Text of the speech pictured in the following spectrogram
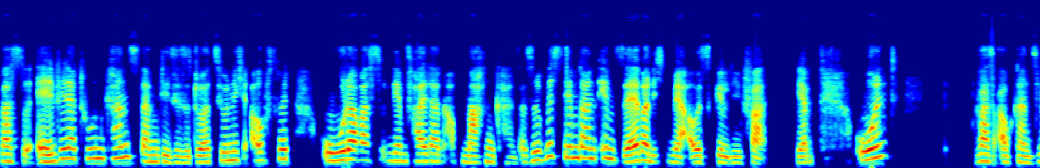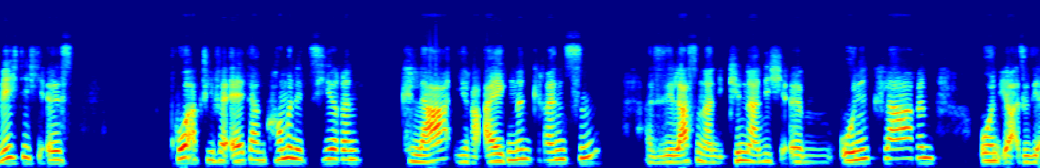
was du entweder tun kannst, damit diese Situation nicht auftritt, oder was du in dem Fall dann auch machen kannst. Also du bist eben dann eben selber nicht mehr ausgeliefert. Ja? Und was auch ganz wichtig ist, proaktive Eltern kommunizieren klar ihre eigenen Grenzen. Also sie lassen dann die Kinder nicht im Unklaren und ja, also sie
